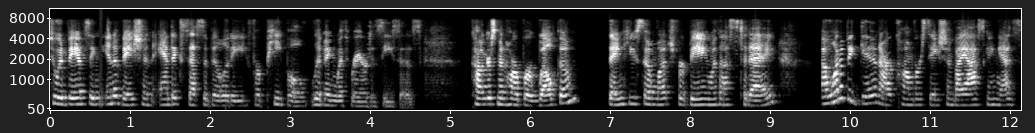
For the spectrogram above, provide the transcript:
to advancing innovation and accessibility for people living with rare diseases. Congressman Harper, welcome. Thank you so much for being with us today. I want to begin our conversation by asking, as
